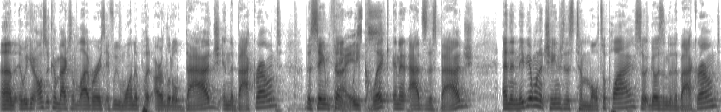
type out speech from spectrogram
Um, and we can also come back to the libraries if we want to put our little badge in the background. The same thing. Nice. We click and it adds this badge. And then maybe I want to change this to multiply so it goes into the background.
